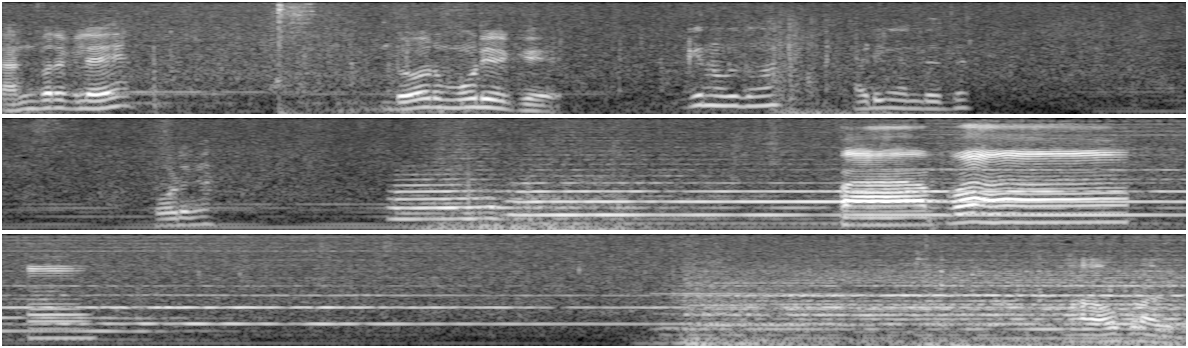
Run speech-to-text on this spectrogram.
நண்பர்களே டோர் மூடி இருக்கு அகைன் விழுதுங்க அடிங்க அந்த இது. போடுங்க. பாப்பா. ஓப்பன் ஆகுது.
